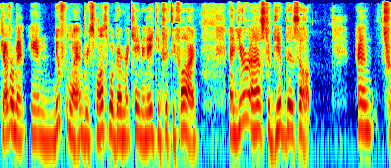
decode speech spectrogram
government in Newfoundland, responsible government came in 1855, and you're asked to give this up and tr-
